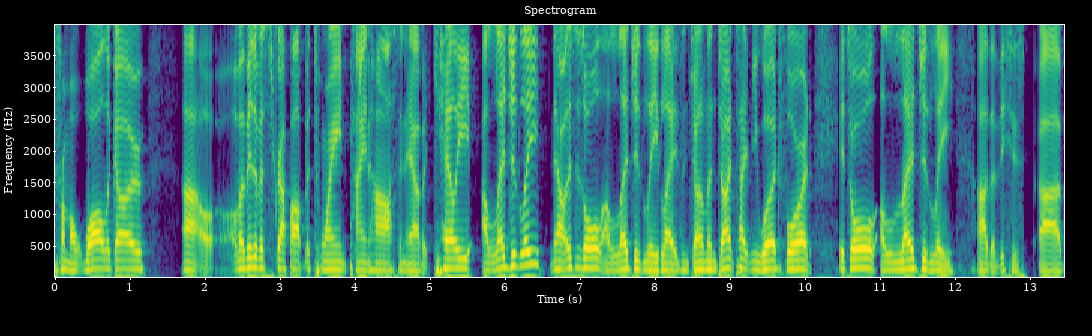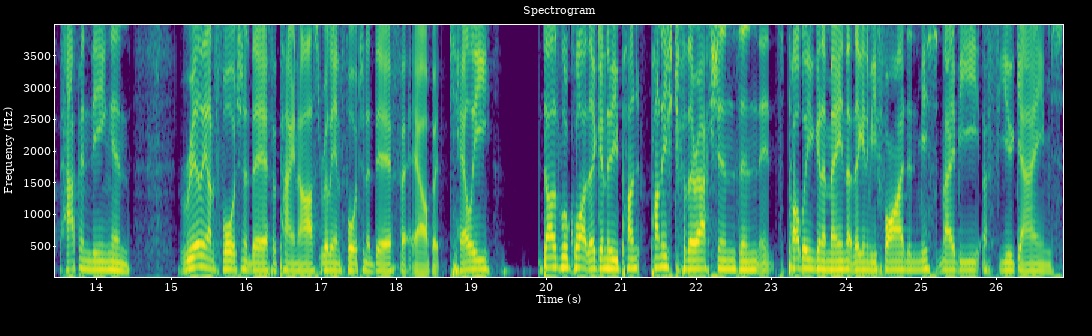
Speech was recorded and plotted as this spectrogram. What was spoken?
from a while ago. Uh, of a bit of a scrap up between Payne Haas and Albert Kelly, allegedly. Now, this is all allegedly, ladies and gentlemen. Don't take me word for it. It's all allegedly uh, that this is uh, happening, and really unfortunate there for Payne Haas. Really unfortunate there for Albert Kelly does look like they're going to be pun- punished for their actions, and it's probably going to mean that they're going to be fined and miss maybe a few games.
